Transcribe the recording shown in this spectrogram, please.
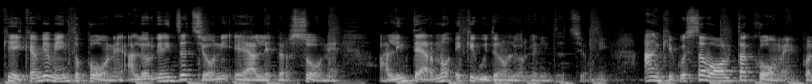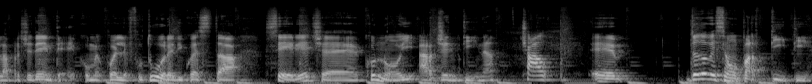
che il cambiamento pone alle organizzazioni e alle persone all'interno e che guidano le organizzazioni. Anche questa volta, come quella precedente e come quelle future di questa serie, c'è con noi Argentina. Ciao! Eh, da dove siamo partiti?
